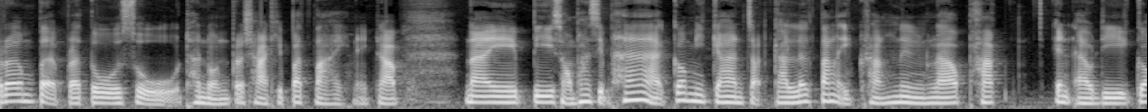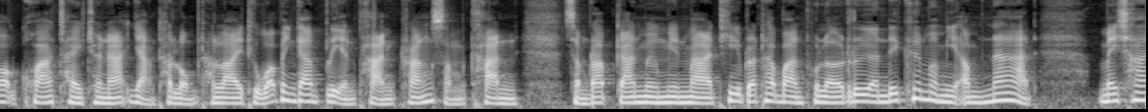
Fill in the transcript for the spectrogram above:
เริ่มเปิดประตูสู่ถนนประชาธิปไตยนะครับ ในปี 2015 ก็มีการจัดการเลือกตั้งอีกครั้งหนึ่งแล้วพรรค NLD ก็คว้าชัยชนะอย่างถล่มทลาย ถือว่าเป็นการเปลี่ยนผ่านครั้งสำคัญสำหรับการเมืองเมียนมาที่รัฐบาลพลเรือนได้ขึ้นมามีอำนาจ ไม่ใช่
